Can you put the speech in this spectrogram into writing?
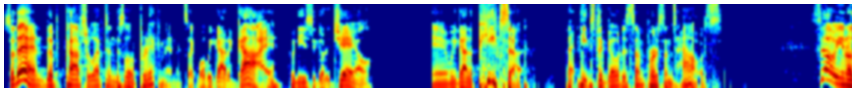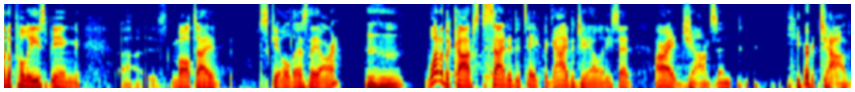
So then the cops are left in this little predicament. It's like, well, we got a guy who needs to go to jail, and we got a pizza that needs to go to some person's house. So, you know, the police being uh, multi skilled as they are, Mm-hmm. One of the cops decided to take the guy to jail and he said, All right, Johnson, your job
